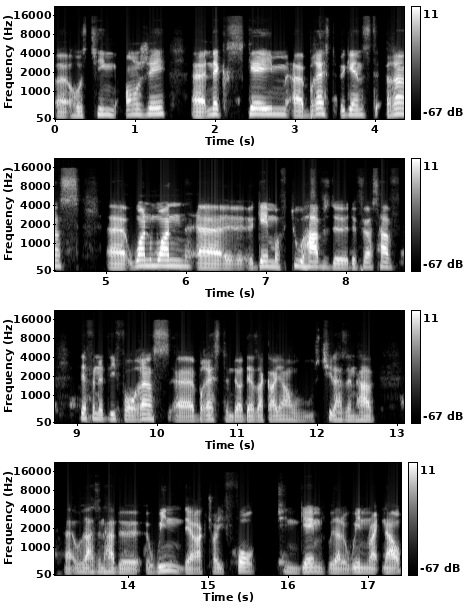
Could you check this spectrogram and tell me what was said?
uh, hosting Angers. Uh, next game, Brest against Reims. 1-1, a game of two halves. The, the first half definitely for Reims, Brest under Der Zakarian, who still hasn't have who hasn't had a, a win. They're actually 14 games without a win right now.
